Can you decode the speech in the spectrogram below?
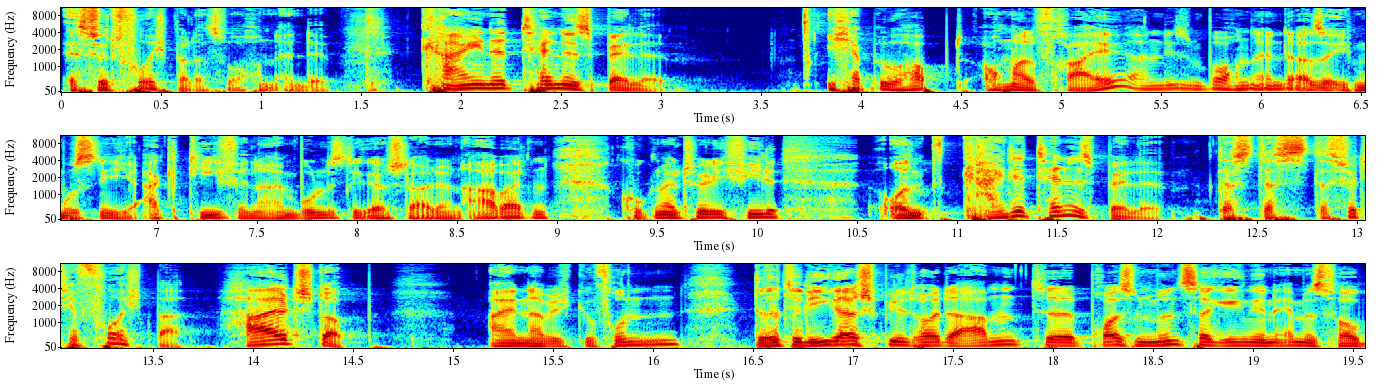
Es wird furchtbar das Wochenende. Keine Tennisbälle. Ich habe überhaupt auch mal frei an diesem Wochenende. Also ich muss nicht aktiv in einem Bundesligastadion arbeiten, gucke natürlich viel. Und keine Tennisbälle. Das, das, das wird ja furchtbar. Halt, stopp. Einen habe ich gefunden. Dritte Liga spielt heute Abend äh, Preußen Münster gegen den MSV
